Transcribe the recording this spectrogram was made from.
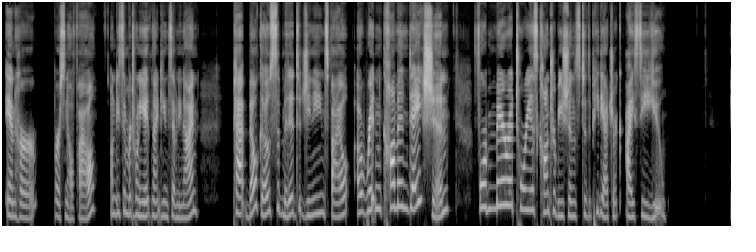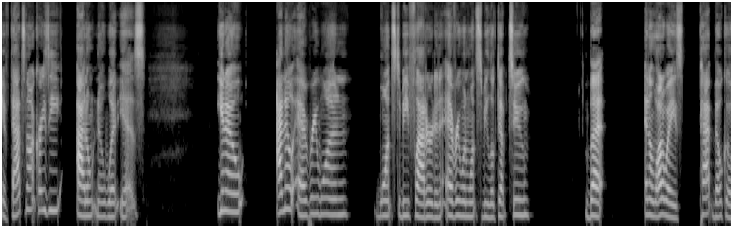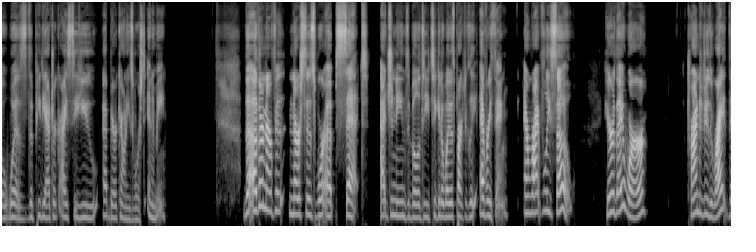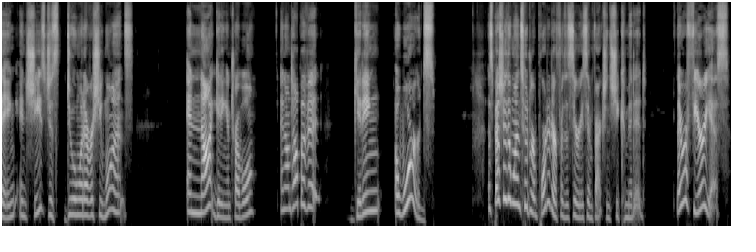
in her personnel file on December 28, 1979, Pat Belko submitted to Genene's file a written commendation for meritorious contributions to the pediatric ICU. If that's not crazy, I don't know what is. You know, I know everyone wants to be flattered and everyone wants to be looked up to. But in a lot of ways, Pat Belko was the pediatric ICU at Bexar County's worst enemy. The other nerf- nurses were upset at Genene's ability to get away with practically everything, and rightfully so. Here they were trying to do the right thing, and she's just doing whatever she wants and not getting in trouble. And on top of it, getting awards especially the ones who'd reported her for the serious infractions she committed. They were furious.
